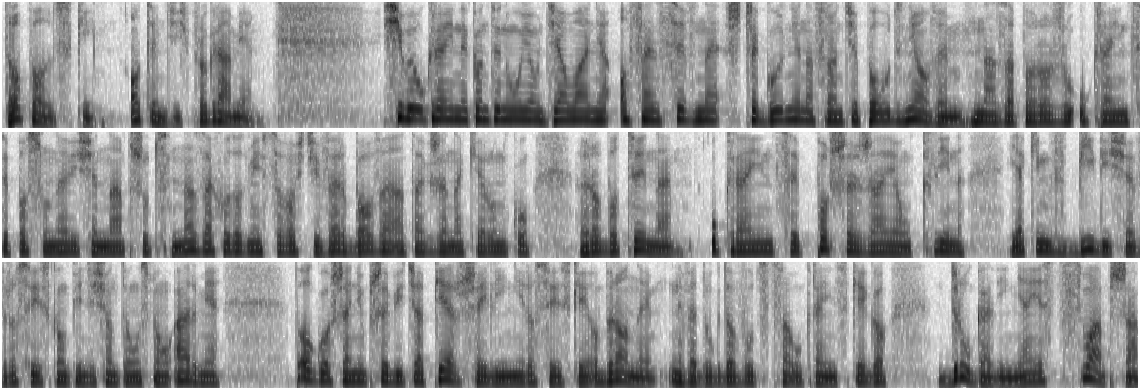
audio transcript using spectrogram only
do Polski? O tym dziś w programie. Siły Ukrainy kontynuują działania ofensywne, szczególnie na froncie południowym. Na Zaporożu Ukraińcy posunęli się naprzód na zachód od miejscowości Werbowe, a także na kierunku Robotynę. Ukraińcy poszerzają klin, jakim wbili się w rosyjską 58. armię po ogłoszeniu przebicia pierwszej linii rosyjskiej obrony. Według dowództwa ukraińskiego druga linia jest słabsza,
